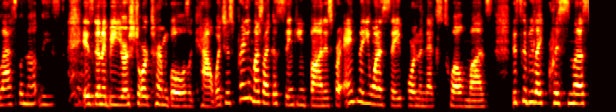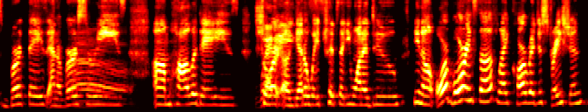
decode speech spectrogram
last but not least, yeah. is going to be your short term goals account, which is pretty much like a sinking fund. Is for anything that you want to save for in the next 12 months. This could be like Christmas, birthdays, anniversaries, wow. um, holidays, short uh, getaway trips that you want to do, you know, or boring stuff like car registration.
